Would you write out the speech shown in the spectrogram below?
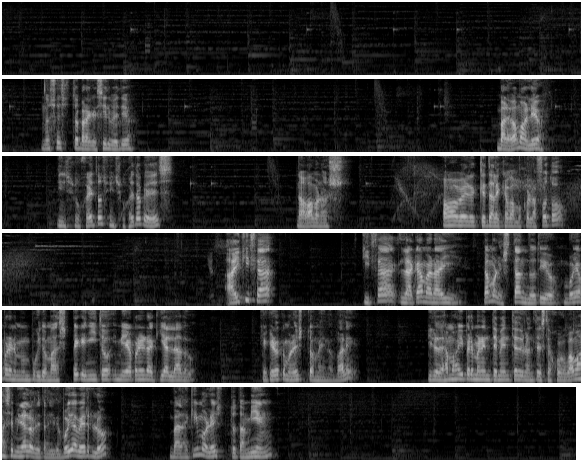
No sé esto para qué sirve, tío. Vale, vamos al lío. ¿Sin sujeto? ¿Sin sujeto qué es? No, vámonos. Vamos a ver qué tal escapamos con la foto. Ahí quizá... Quizá la cámara ahí está molestando, tío. Voy a ponerme un poquito más pequeñito y me voy a poner aquí al lado. Que creo que molesto menos, ¿vale? Y lo dejamos ahí permanentemente durante este juego. Vamos a examinar lo que he traído. Voy a verlo. Vale, aquí molesto también.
